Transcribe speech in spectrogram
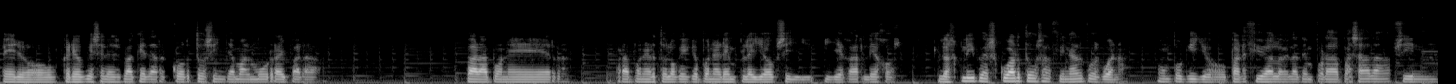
pero creo que se les va a quedar corto sin Jamal Murray para, para poner para poner todo lo que hay que poner en playoffs y, llegar lejos. Los Clippers cuartos al final, pues bueno, un poquillo parecido a lo de la temporada pasada, sin,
